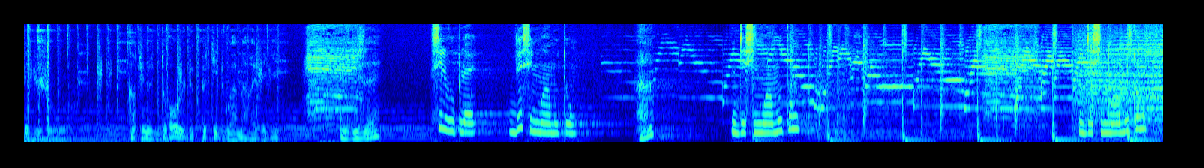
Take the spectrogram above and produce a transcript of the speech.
lever du jour, quand une drôle de petite voix m'a réveillé. Elle disait S'il vous plaît, dessine-moi un mouton. Hein? Dessine-moi un mouton. Dessine-moi un mouton.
